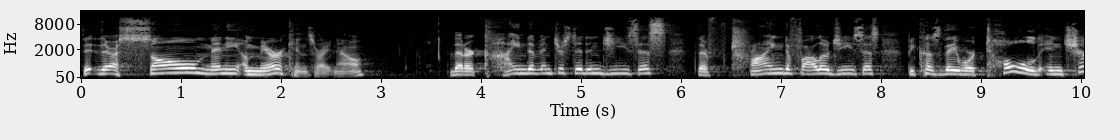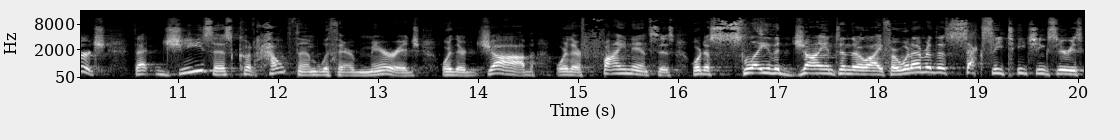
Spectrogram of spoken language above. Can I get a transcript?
There are so many Americans right now that are kind of interested in Jesus. They're trying to follow Jesus because they were told in church that Jesus could help them with their marriage or their job or their finances or to slay the giant in their life or whatever the sexy teaching series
